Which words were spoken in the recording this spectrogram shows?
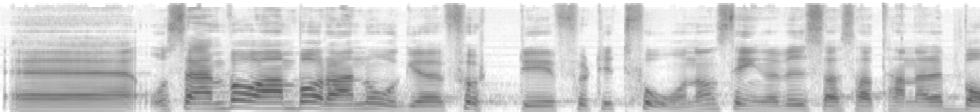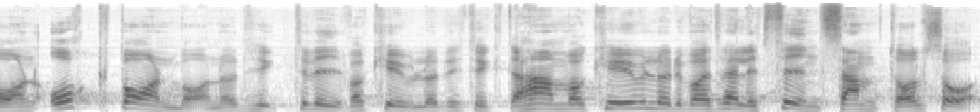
Eh, och sen var han bara nog eh, 40-42 någonting och det visade sig att han hade barn och barnbarn och det tyckte vi var kul och det tyckte han var kul och det var ett väldigt fint samtal så.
